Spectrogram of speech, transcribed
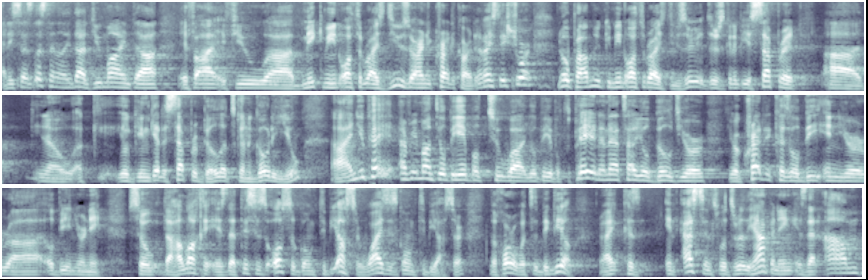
and he says, listen, Alida, do you mind uh, if, I, if you uh, make me an authorized user on your credit card? And I say, sure, no problem, you can be an authorized user. There's going to be a separate uh, you know, you can get a separate bill that's going to go to you, uh, and you pay it every month. You'll be able to uh, you'll be able to pay it, and that's how you'll build your, your credit because it'll be in your uh, it'll be in your name. So the halacha is that this is also going to be usher. Why is this going to be usher? The horror. What's the big deal, right? Because in essence, what's really happening is that I'm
